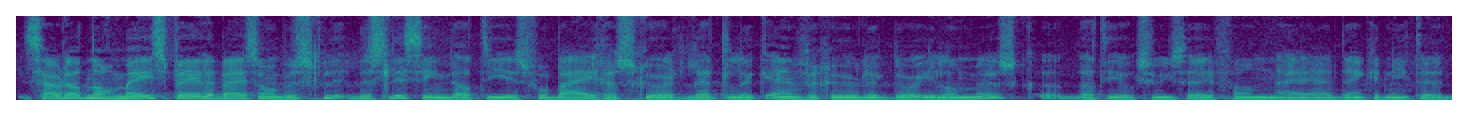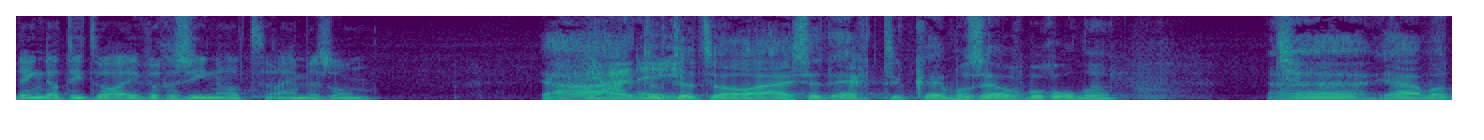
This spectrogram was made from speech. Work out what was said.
Zou dat nog meespelen bij zo'n besli- beslissing? Dat die is voorbijgescheurd, letterlijk en figuurlijk, door Elon Musk? Dat hij ook zoiets heeft van, nee, ik denk het niet. Hè? Ik denk dat hij het wel even gezien had, Amazon. ja, Ja, hij nee. doet het wel. Hij is het echt natuurlijk helemaal zelf begonnen. Eh, ja, wat,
